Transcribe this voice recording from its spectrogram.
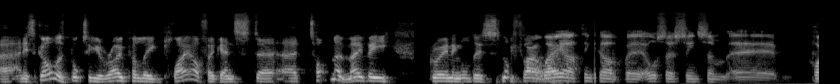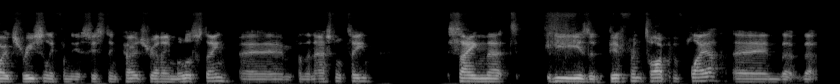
Uh, and his goal was booked a Europa League playoff against uh, uh Tottenham. Maybe Greening all is not far away. I think I've uh, also seen some uh, quotes recently from the assistant coach, Rene Meulensteen, um, for the national team, saying that he is a different type of player and that, that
